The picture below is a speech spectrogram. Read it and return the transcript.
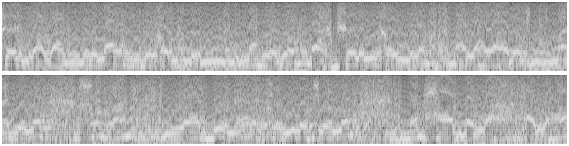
şöyle bir Allah Azze ve Celle la tecidu kavmen yu'minune billahi vel yevmil ahir şöyle bir kavim bulamazsın Allah'a ve ahiretine iman ediyorlar. Sonra yuvaddune sevgi besiyorlar men haddallah Allah'a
